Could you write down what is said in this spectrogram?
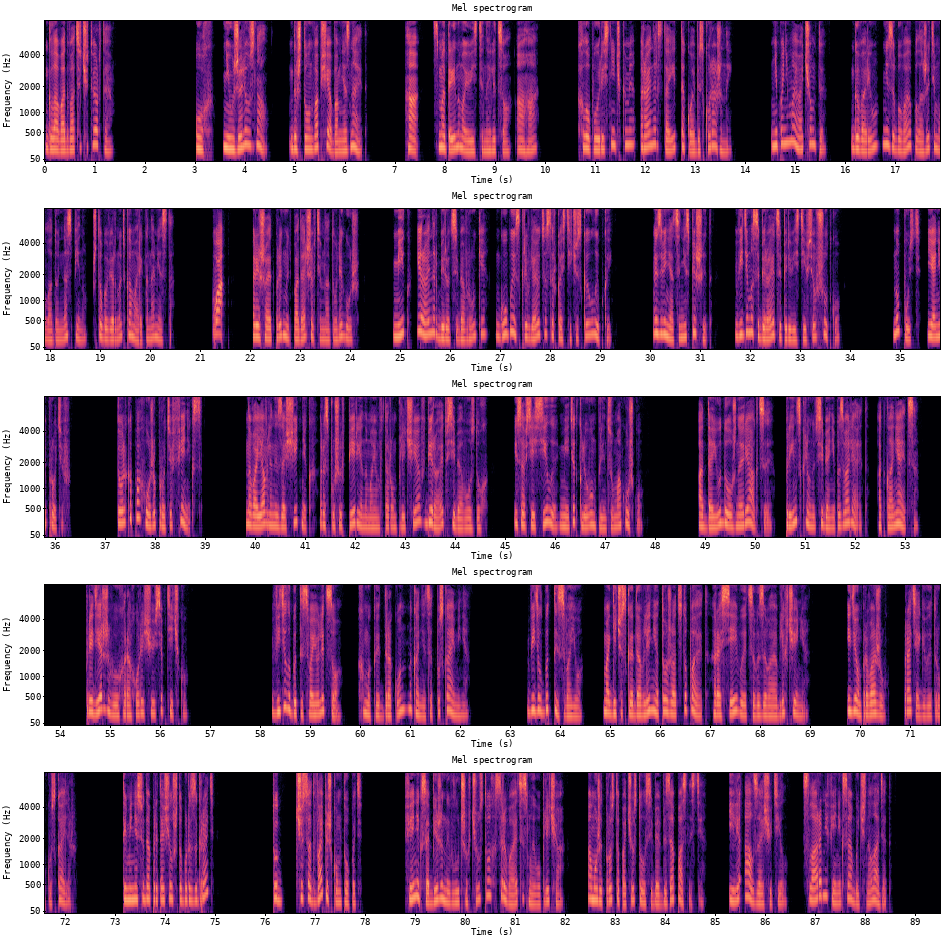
Глава 24. Ох, неужели узнал? Да что он вообще обо мне знает? Ха, смотри на моё истинное лицо. Ага. Хлопаю ресничками, Райнер стоит такой обескураженный. Не понимаю, о чём ты? Говорю, не забываю положить ему ладонь на спину, чтобы вернуть комарика на место. Ква! Решает прыгнуть подальше в темноту лягуш. Миг, и Райнер берёт себя в руки, губы искривляются саркастической улыбкой. Извиняться не спешит. Видимо, собирается перевести все в шутку. Ну пусть, я не против. Только, похоже, против Феникс. Новоявленный защитник, распушив перья на моем втором плече, вбирает в себя воздух и со всей силы метит клювом принцу макушку. Отдаю должное реакции. Принц клюнуть себя не позволяет, отклоняется. Придерживаю хорохорящуюся птичку. Видела бы ты свое лицо, хмыкает дракон, наконец отпуская меня. Видел бы ты свое. Магическое давление тоже отступает, рассеивается, вызывая облегчение. Идем, провожу, протягивает руку Скайлер. Ты меня сюда притащил, чтобы разыграть? Тут часа два пешком топать. Феникс, обиженный в лучших чувствах, срывается с моего плеча. А может, просто почувствовал себя в безопасности. Или Алза ощутил. С Ларами Фениксы обычно ладят.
